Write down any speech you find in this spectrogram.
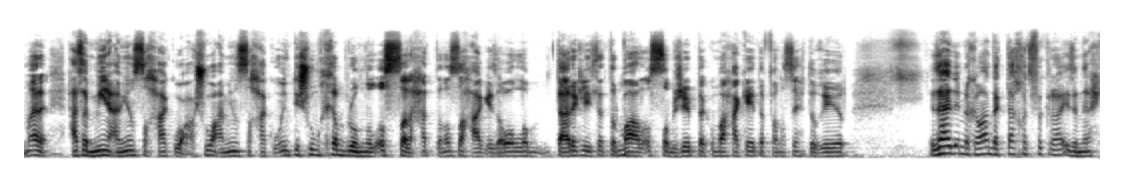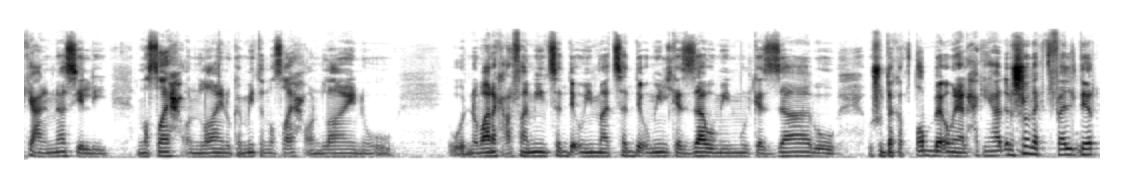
ما حسب مين عم ينصحك وعشو عم ينصحك وانت شو مخبره من القصة لحتى نصحك. إذا والله تارك لي ثلاث أرباع القصة بجيبتك وما حكيتها فنصيحته غير زائد إنه كمان بدك تاخذ فكرة إذا بدنا نحكي عن الناس يلي النصايح اونلاين وكمية النصايح اونلاين و... وإنه مانك عارفان مين تصدق ومين ما تصدق ومين الكذاب ومين مو الكذاب و... وشو بدك تطبق ومن الحكي هذا إنه شلون بدك تفلتر.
